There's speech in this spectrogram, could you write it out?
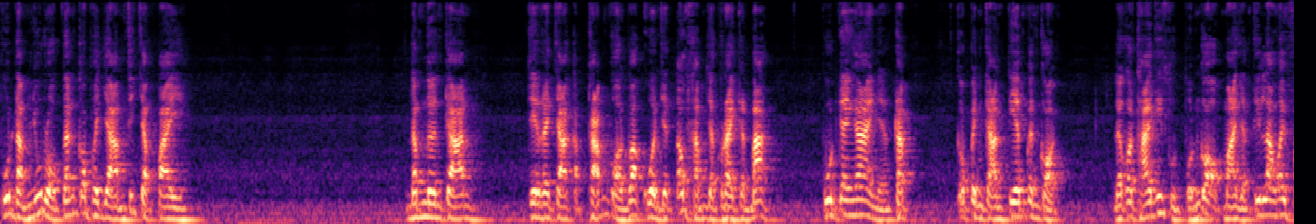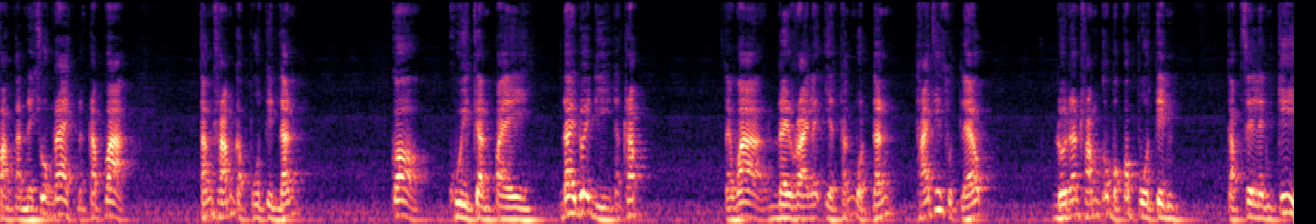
ผู้นำยุโรปนั้นก็พยายามที่จะไปดำเนินการเจรจากับทรัมป์ก่อนว่าควรจะต้องทำอย่างไรกันบ้าง พูดง่ายๆเนี่ยนะครับ ก็เป็นการเตรียมกันก่อน แล้วก็ท้ายที่สุดผลก็ออกมาอย่างที่เล่าให้ฟังกันในช่วงแรกนะครับว่า ทั้งทรัมป์กับปูตินนั้น ก็คุยกันไปได้ด้วยดีนะครับ แต่ว่าในรายละเอียดทั้งหมดนั้น ท้ายที่สุดแล้ว โดนัลด์ทรัมป์ก็บอกว่าปูตินกับเซเลนกี้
